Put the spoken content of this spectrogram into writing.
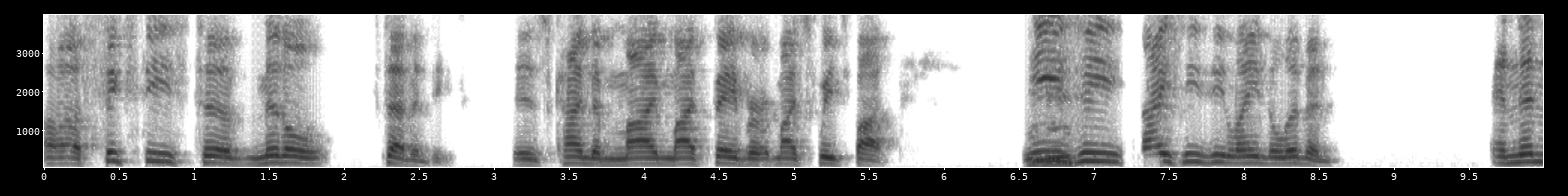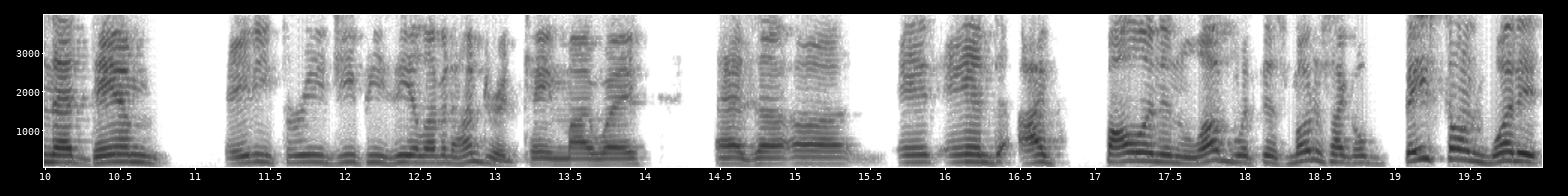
uh, 60s to middle 70s is kind of my my favorite, my sweet spot. Mm-hmm. Easy, nice, easy lane to live in. And then that damn 83 GPZ 1100 came my way as a uh, and and I've fallen in love with this motorcycle based on what it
